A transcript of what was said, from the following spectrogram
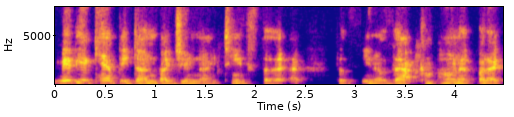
maybe it can't be done by June 19th, the, the, you know, that component, but I,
